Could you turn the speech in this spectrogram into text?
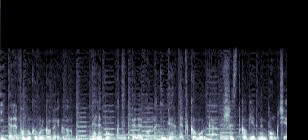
i telefonu komórkowego. Telepunkt, telefon, internet, komórka, wszystko w jednym punkcie.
